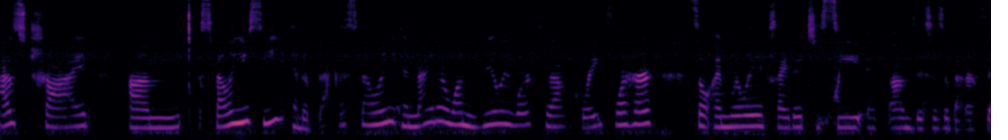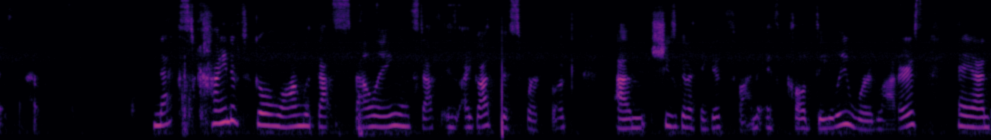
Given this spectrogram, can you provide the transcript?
has tried um, Spelling You See and Abeka Spelling, and neither one really worked that great for her. So I'm really excited to see if um, this is a better fit for her. Next, kind of to go along with that spelling and stuff, is I got this workbook. Um, she's going to think it's fun. It's called Daily Word Ladders, and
